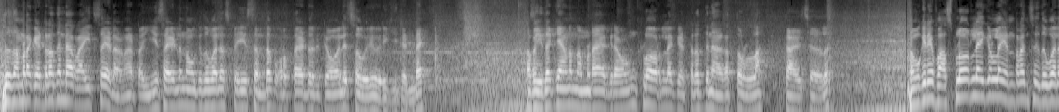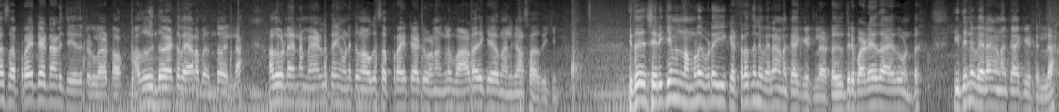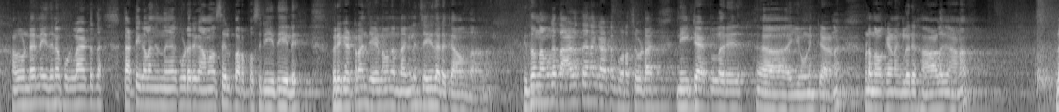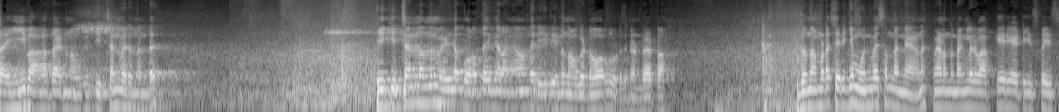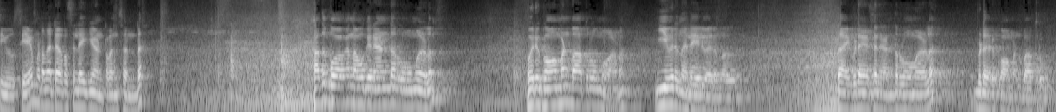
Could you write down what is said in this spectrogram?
ഇത് നമ്മുടെ കെട്ടിടത്തിന്റെ റൈറ്റ് സൈഡാണ് കേട്ടോ. ഈ സൈഡിൽ നമുക്ക് ഇതുപോലെ സ്പേസ് ഉണ്ട്. പുറത്തായിട്ട് ഒരു ടോയ്ലറ്റ് സൗകര്യം ഒരുക്കിയിട്ടുണ്ട്. അപ്പോൾ ഇതൊക്കെയാണ് നമ്മുടെ ഗ്രൗണ്ട് ഫ്ലോറിലെ കെട്ടിടത്തിനകത്തുള്ള കാഴ്ചകൾ നമുക്കിനി ഫസ്റ്റ് ഫ്ലോറിലേക്കുള്ള എൻട്രൻസ് ഇതുപോലെ സെപ്പറേറ്റ് ആയിട്ടാണ് ചെയ്തിട്ടുള്ളത് കേട്ടോ. അതും ഇതുമായിട്ട് വേറെ ബന്ധമില്ല. അതുകൊണ്ട് തന്നെ മേളത്തെ യൂണിറ്റ് നമുക്ക് സെപ്പറേറ്റ് ആയിട്ട് വേണമെങ്കിലും വാടകയ്ക്ക് നൽകാൻ സാധിക്കും. ഇത് ശരിക്കും നമ്മളിവിടെ ഈ കെട്ടിടത്തിന് വില കണക്കാക്കിയിട്ടില്ല കേട്ടോ. ഇത് ഇത്തിരി പഴയതായതുകൊണ്ട് ഇതിന് വില കണക്കാക്കിയിട്ടില്ല. അതുകൊണ്ട് തന്നെ ഇതിനെ ഫുള്ളായിട്ട് തട്ടിക്കളഞ്ഞ് നിങ്ങൾക്ക് ഇവിടെ ഒരു കമേഴ്സ്യൽ പർപ്പസ് രീതിയിൽ ഒരു കെട്ടിടം ചെയ്യണമെന്നുണ്ടെങ്കിൽ ചെയ്തെടുക്കാവുന്നതാണ്. ഇത് നമുക്ക് താഴത്തേനെക്കാട്ടും കുറച്ചുകൂടെ നീറ്റായിട്ടുള്ളൊരു യൂണിറ്റാണ് ഇവിടെ നോക്കുകയാണെങ്കിൽ ഒരു ഹാൾ കാണാം. ഇതാ ഈ ഭാഗത്തായിട്ട് നമുക്ക് കിച്ചൺ വരുന്നുണ്ട്. ഈ കിച്ചണിലൊന്നും വീണ്ടും പുറത്തേക്ക് ഇറങ്ങാവുന്ന രീതിയിൽ നമുക്ക് ഡോർ കൊടുത്തിട്ടുണ്ട് കേട്ടോ. ഇത് നമ്മുടെ ശരിക്കും മുൻവശം തന്നെയാണ്. വേണമെന്നുണ്ടെങ്കിൽ ഒരു വർക്ക് ഏരിയ ആയിട്ട് ഈ സ്പേസ് യൂസ് ചെയ്യാം. ഇവിടുന്ന് ടെറസിലേക്ക് എൻട്രൻസ് ഉണ്ട്. അതുപോകെ നമുക്ക് രണ്ട് റൂമുകളും ഒരു കോമൺ ബാത്റൂമുമാണ് ഈ ഒരു നിലയിൽ വരുന്നത്. ഇതാ ഇവിടെയായിട്ട് രണ്ട് റൂമുകൾ ഇവിടെ ഒരു കോമൺ ബാത്റൂം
